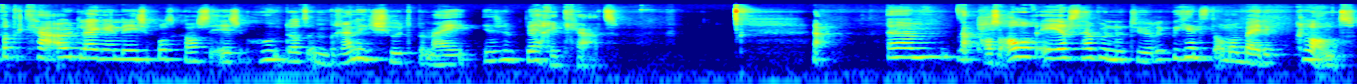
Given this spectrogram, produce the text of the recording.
wat ik ga uitleggen in deze podcast is hoe dat een branding shoot bij mij in zijn werk gaat. Nou, ehm, nou, als allereerst hebben we natuurlijk, begint het allemaal bij de klant.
